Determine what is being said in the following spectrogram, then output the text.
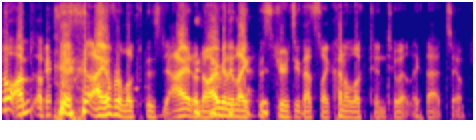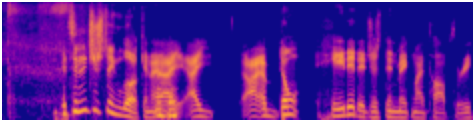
No, I'm okay. I overlooked this. I don't know. I really like this jersey. That's why I kind of looked into it like that. So It's an interesting look, and. I, I I don't hate it. It just didn't make my top three.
